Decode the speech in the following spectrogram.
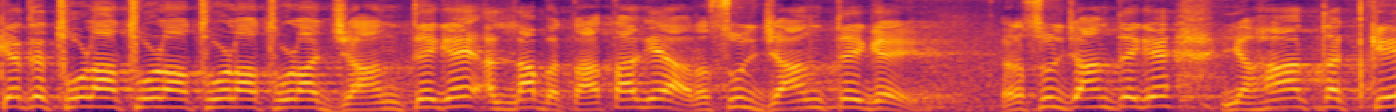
कहते थोड़ा थोड़ा थोड़ा थोड़ा जानते गए, अल्लाह बताता गया, रसूल जानते गए। रसूल जानते गए, यहाँ तक के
